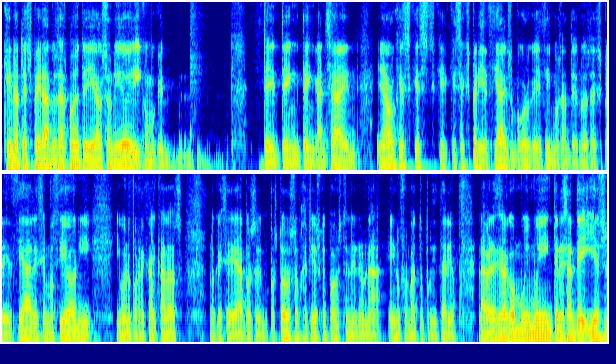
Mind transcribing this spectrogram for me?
que no te esperas, no sabes dónde te llega el sonido y como que te, engancha en, en algo que es, que, es, que, es experiencial, es un poco lo que decimos antes, ¿no? Es experiencial, es emoción y, y, bueno, pues recalca los, lo que sería pues, pues todos los objetivos que podemos tener en, una, en un formato publicitario. La verdad es que es algo muy, muy interesante y es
